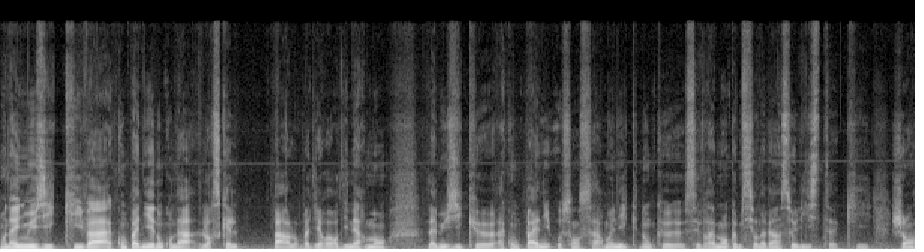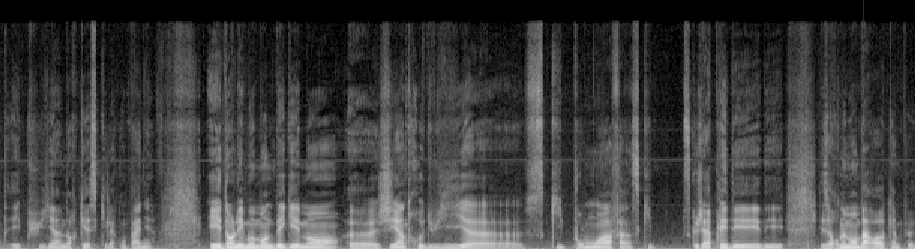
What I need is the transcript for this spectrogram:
on a une musique qui va accompagner, donc on a, lorsqu'elle parle, on va dire ordinairement, la musique euh, accompagne au sens harmonique, donc euh, c'est vraiment comme si on avait un soliste qui chante et puis un orchestre qui l'accompagne. Et dans les moments de bégaiement, euh, j'ai introduit ce qui pour moi, enfin ce ce que j'ai appelé des, des- ornements baroques un peu,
